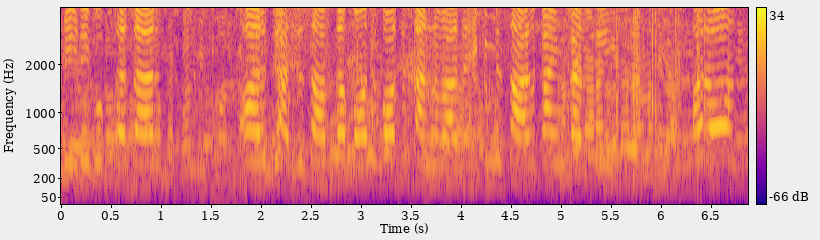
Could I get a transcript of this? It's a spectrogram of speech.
ਬੀਡੀ ਗੁਪਤਾ ਸਰ ਔਰ ਜੱਜ ਸਾਹਿਬ ਦਾ ਬਹੁਤ ਬਹੁਤ ਧੰਨਵਾਦ। ਇੱਕ ਮਿਸਾਲ ਕਾਇਮ ਕਰਤੀ ਔਰ ਉਹ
